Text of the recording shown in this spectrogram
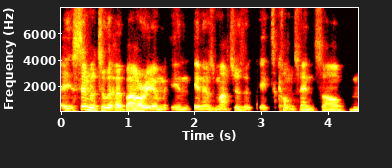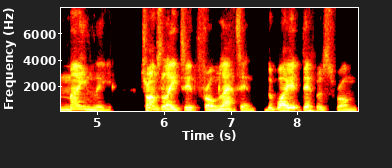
it's similar to the herbarium in, in as much as its contents are mainly translated from Latin. The way it differs from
